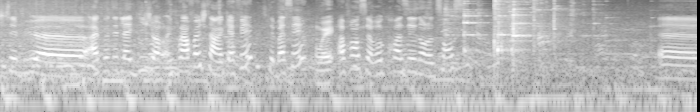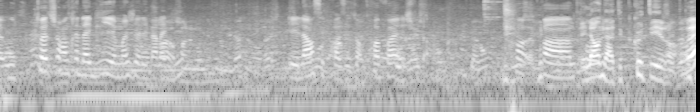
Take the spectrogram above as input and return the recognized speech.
je t'ai vu euh, à côté de la Guy. Genre, une première fois, j'étais à un café, t'es passé. Ouais. Après, on s'est recroisés dans l'autre sens. Euh, où toi, tu rentrais de la Guy et moi, j'y allais vers la Guy. Et là, on s'est croisés genre trois fois et je suis genre. Et là, on est à tes côtés, genre. Ouais,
